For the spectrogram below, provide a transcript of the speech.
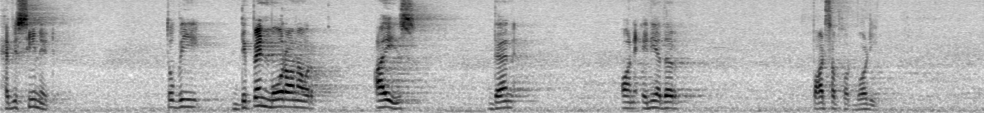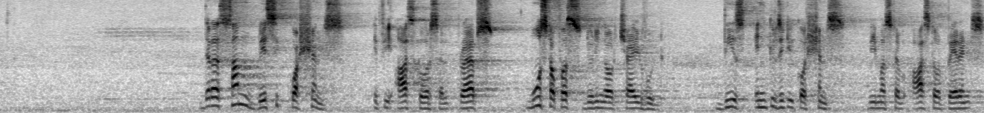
have you seen it? So we depend more on our eyes than on any other parts of our body. There are some basic questions if we ask ourselves, perhaps most of us during our childhood, these inquisitive questions we must have asked our parents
